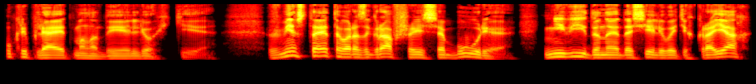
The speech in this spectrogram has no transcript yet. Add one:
укрепляет молодые легкие. Вместо этого разыгравшаяся буря, невиданная доселе в этих краях,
